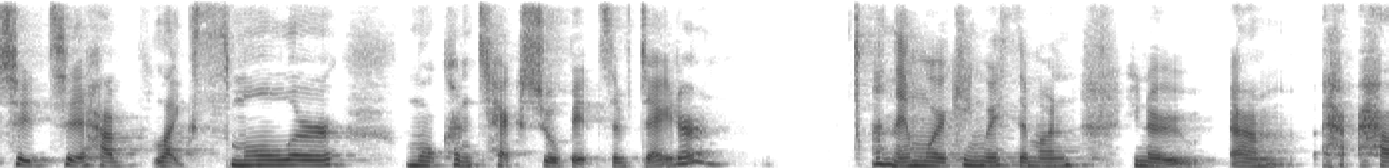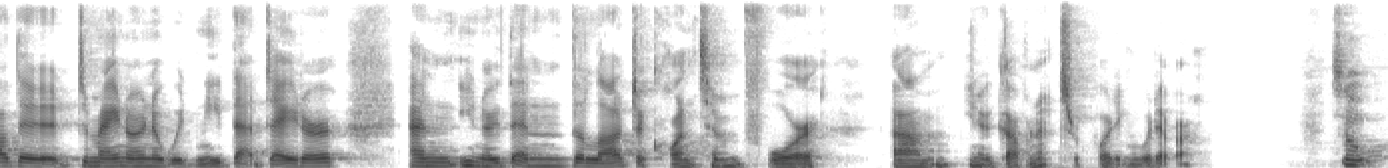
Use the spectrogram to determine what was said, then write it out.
to to have like smaller more contextual bits of data and then working with them on you know um, h- how the domain owner would need that data and you know then the larger quantum for um, you know governance reporting whatever. So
